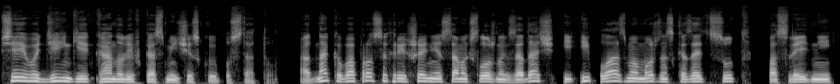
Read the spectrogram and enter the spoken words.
Все его деньги канули в космическую пустоту. Однако в вопросах решения самых сложных задач ИИ «Плазма», можно сказать, суд последней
